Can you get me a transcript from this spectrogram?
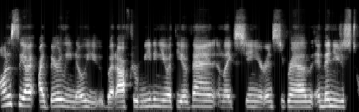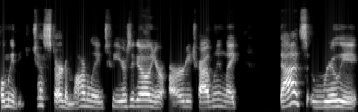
honestly I, I barely know you, but after meeting you at the event and like seeing your Instagram and then you just told me that you just started modeling two years ago and you're already traveling, like that's really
